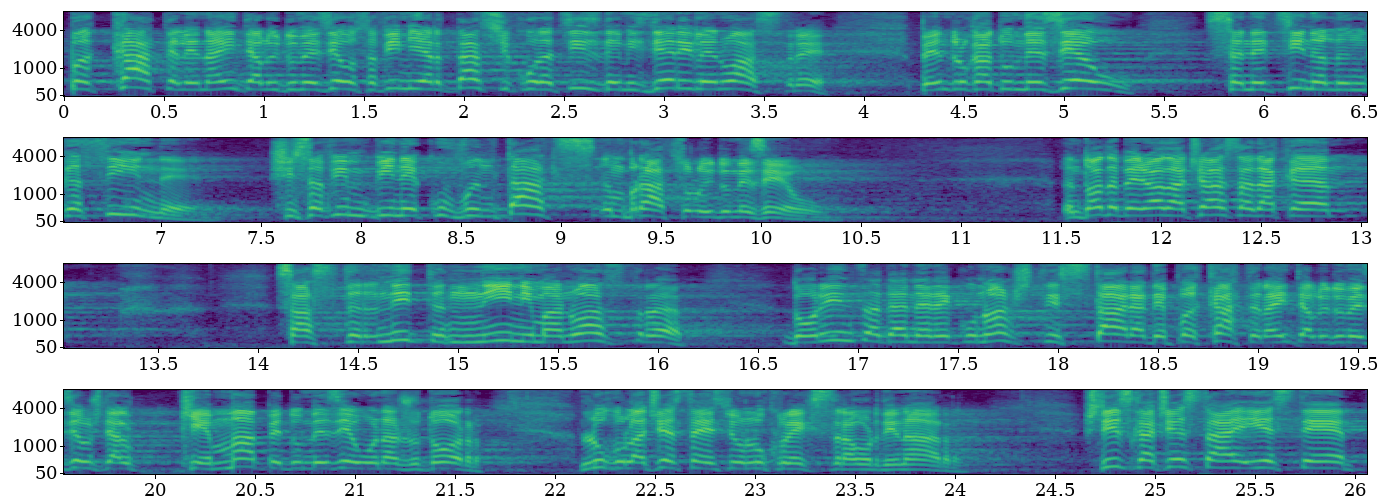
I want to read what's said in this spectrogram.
păcatele înaintea lui Dumnezeu, să fim iertați și curățiți de mizerile noastre, pentru ca Dumnezeu să ne țină lângă sine și să fim binecuvântați în brațul lui Dumnezeu. În toată perioada aceasta, dacă s-a stârnit în inima noastră dorința de a ne recunoaște starea de păcat înaintea lui Dumnezeu și de a-L chema pe Dumnezeu în ajutor, lucrul acesta este un lucru extraordinar. Știți că acesta este,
